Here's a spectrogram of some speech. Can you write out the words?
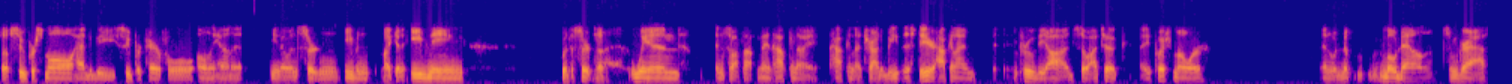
So super small, had to be super careful. Only hunt it, you know, in certain even like an evening with a certain uh, wind. And so I thought, man, how can I how can I try to beat this deer? How can I improve the odds. So I took a push mower and would mow down some grass,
